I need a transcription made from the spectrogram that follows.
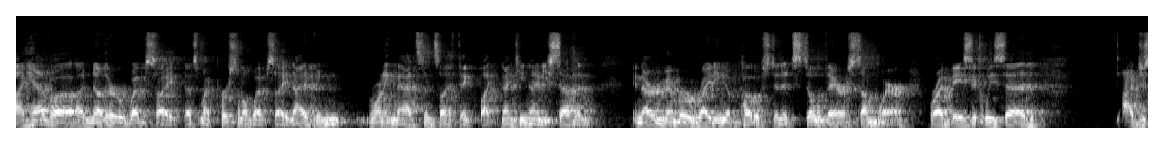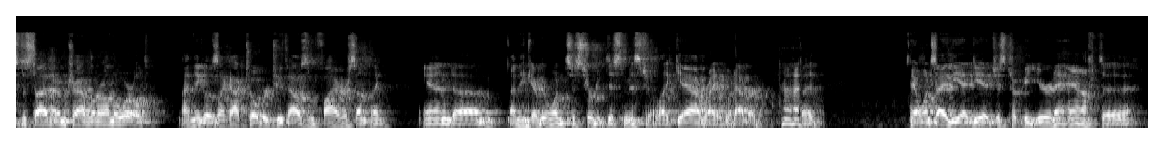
I have a, another website that's my personal website, and I've been running that since I think like 1997. And I remember writing a post, and it's still there somewhere, where I basically said, I just decided I'm traveling around the world. I think it was like October 2005 or something. And um, I think everyone just sort of dismissed it, like, yeah, right, whatever. but yeah, once I had the idea, it just took a year and a half to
